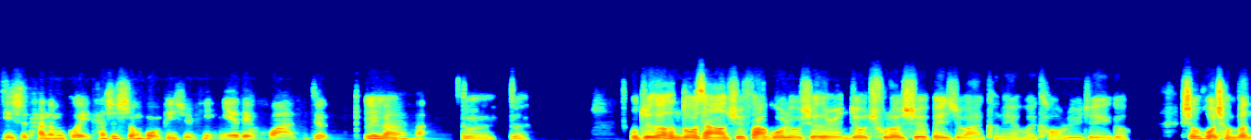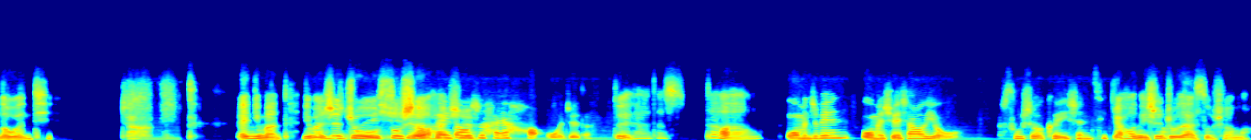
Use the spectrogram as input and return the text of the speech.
即使它那么贵，它是生活必需品，你也得花，就没嗯，办法。对对。我觉得很多想要去法国留学的人，就除了学费之外，可能也会考虑这个生活成本的问题。就，哎，你们你们是住，宿舍还是？倒是还好，我觉得。对他他是他好像，我们这嗯，边我们学校有宿舍可以申请，然后你是住在宿舍吗？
